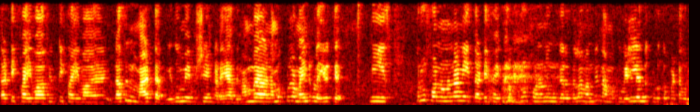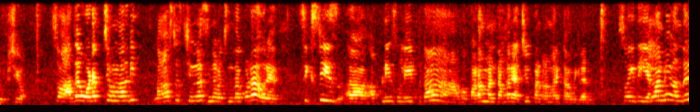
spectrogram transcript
தேர்ட்டி ஃபைவா ஃபிஃப்டி ஃபைவா டசன்ட் மேட்டர் எதுவுமே விஷயம் கிடையாது. நம்ம நமக்குள்ள மைண்டுக்குள்ளே இருக்குது நீ ப்ரூஃப் பண்ணணும்னா நீ தேர்ட்டி ஃபைவ்க்குள்ள ப்ரூஃப் பண்ணணுங்கிறதெல்லாம் வந்து நமக்கு வெளியிலேருந்து கொடுக்கப்பட்ட ஒரு விஷயம். ஸோ அதை உடைச்ச மாதிரி லாஸ்ட்டு சின்ன சின்ன வச்சுருந்தா கூட ஒரு சிக்ஸ்டீஸ் அப்படின்னு சொல்லிட்டு தான் அவள் படம் பண்ணுற மாதிரி அச்சீவ் பண்ணுற மாதிரி காமிக்கிறாரு. ஸோ இது எல்லாமே வந்து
